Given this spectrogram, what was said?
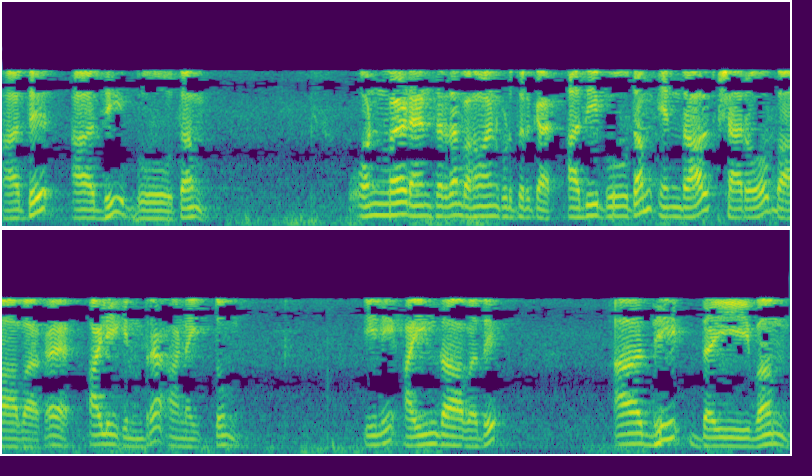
அது அதிபூதம். ஒன் வேர்ட் ஆன்சர் தான் பகவான் கொடுத்திருக்கார். அதிபூதம் என்றால் க்ஷரோபாவக அழிகின்ற அனைத்தும். இனி ஐந்தாவது அதிதெய்வம். தெய்வம்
